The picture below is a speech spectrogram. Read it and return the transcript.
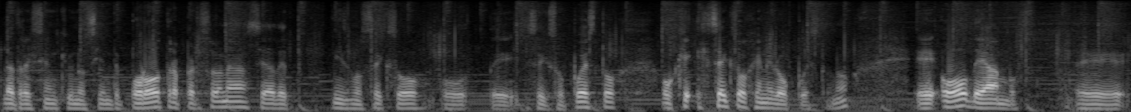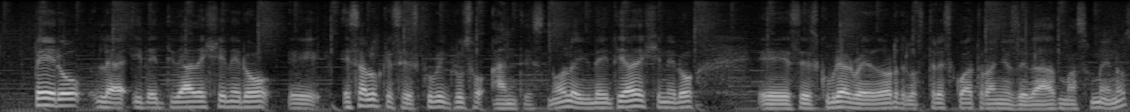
la atracción que uno siente por otra persona, sea de mismo sexo o de sexo opuesto, o sexo o género opuesto, ¿no? Eh, o de ambos. pero la identidad de género es algo que se descubre incluso antes, ¿no? La identidad de género se descubre alrededor de los 3-4 años de edad más o menos,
